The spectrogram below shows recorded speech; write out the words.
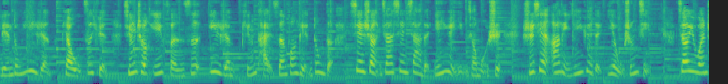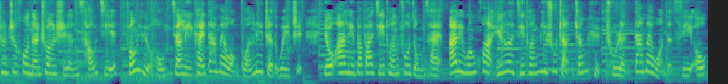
联动艺人、票务资源，形成以粉丝、艺人、平台三方联动的线上加线下的音乐营销模式，实现阿里音乐的业务升级。交易完成之后呢，创始人曹杰、冯宇红将离开大麦网管理者的位置，由阿里巴巴集团副总裁、阿里文化娱乐集团秘书长张宇出任大麦网的 CEO。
